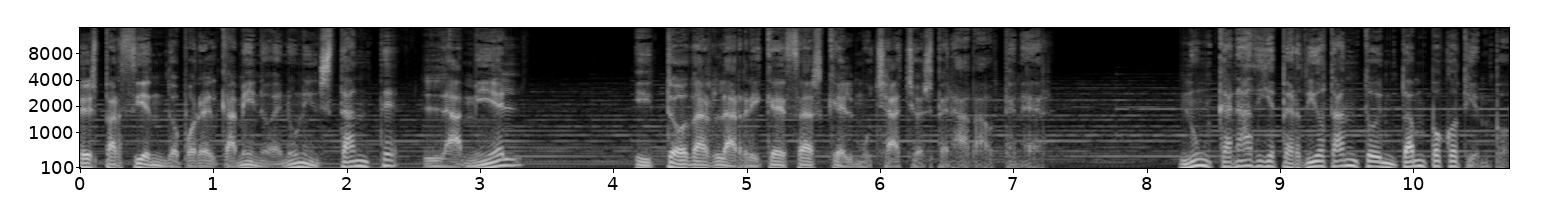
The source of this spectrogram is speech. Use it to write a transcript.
esparciendo por el camino en un instante la miel y todas las riquezas que el muchacho esperaba obtener. Nunca nadie perdió tanto en tan poco tiempo.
